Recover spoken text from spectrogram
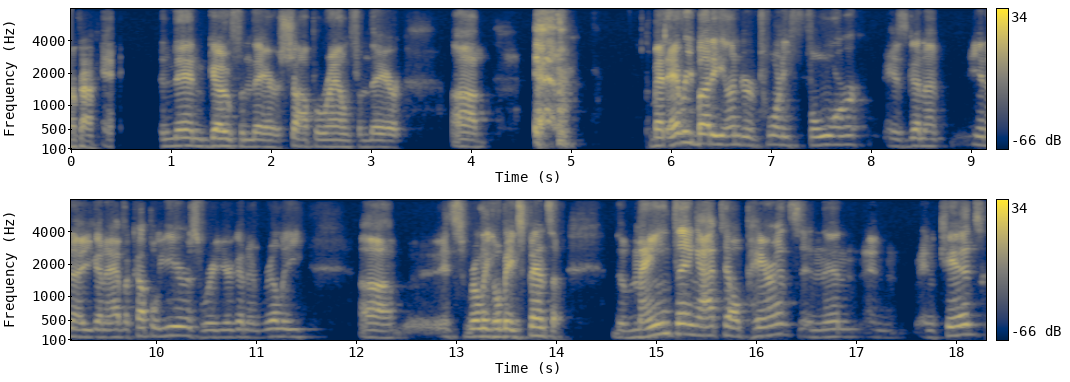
Okay. And, and then go from there, shop around from there. Uh, but everybody under 24 is going to you know you're going to have a couple years where you're going to really uh, it's really going to be expensive. The main thing i tell parents and then and, and kids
